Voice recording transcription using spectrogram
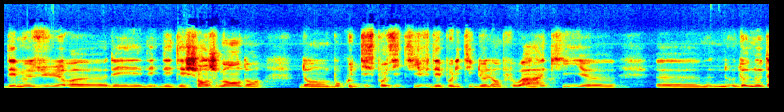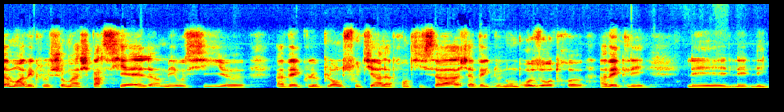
des mesures, des, changements dans, dans beaucoup de dispositifs des politiques de l'emploi qui euh, notamment avec le chômage partiel, hein, mais aussi euh, avec le plan de soutien à l'apprentissage, avec de nombreux autres, euh, avec les, les,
